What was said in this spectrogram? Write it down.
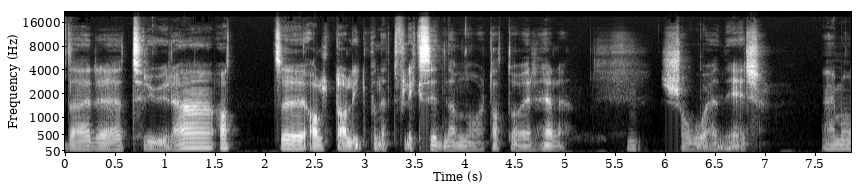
Der eh, tror jeg at eh, alt da ligger på Netflix, siden de nå har tatt over hele Mm. showet der. Jeg må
